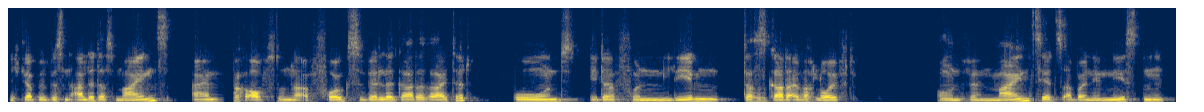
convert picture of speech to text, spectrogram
ich glaube, wir wissen alle, dass Mainz einfach auf so eine Erfolgswelle gerade reitet und die davon leben, dass es gerade einfach läuft. Und wenn Mainz jetzt aber in den nächsten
